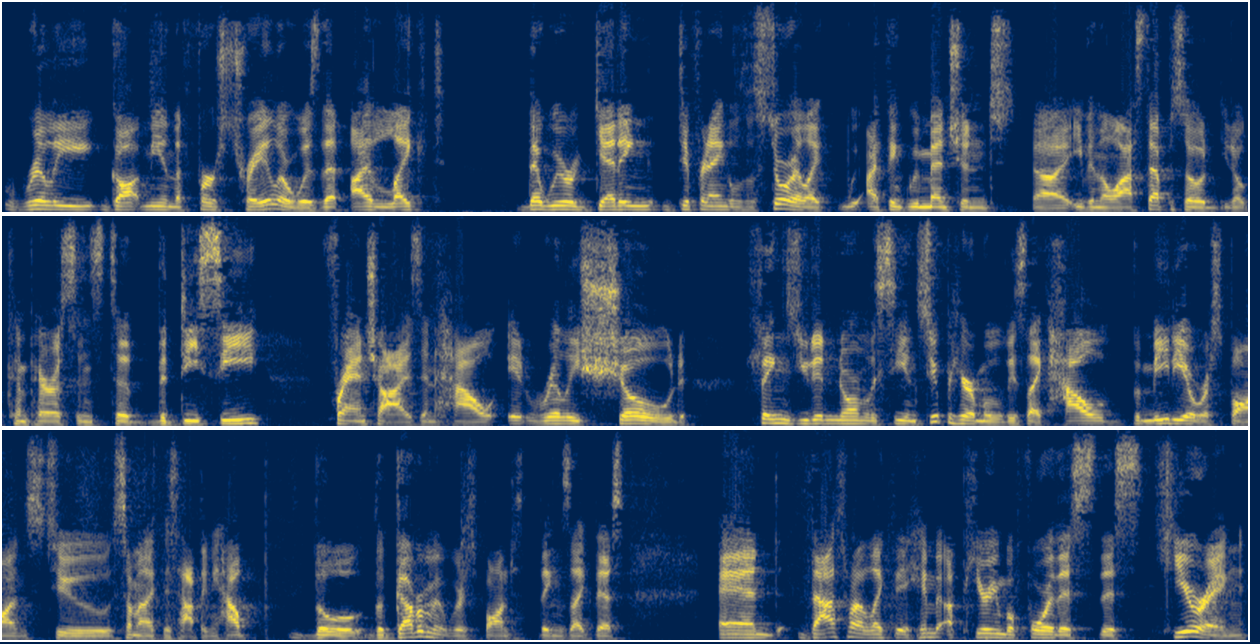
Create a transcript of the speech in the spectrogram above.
really got me in the first trailer was that I liked that we were getting different angles of the story. Like I think we mentioned uh, even the last episode, you know, comparisons to the DC franchise and how it really showed things you didn't normally see in superhero movies, like how the media responds to something like this happening, how the the government responds to things like this, and that's why I like that him appearing before this this hearing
